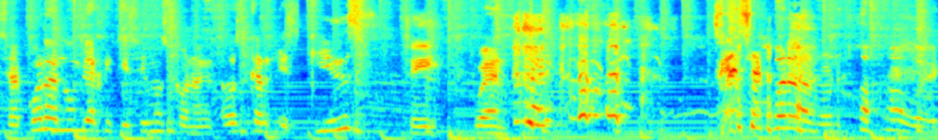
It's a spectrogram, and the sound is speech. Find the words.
¿Y se acuerdan un viaje que hicimos con el Oscar Skills? Sí. Bueno. ¿Se acuerdan o no, güey?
